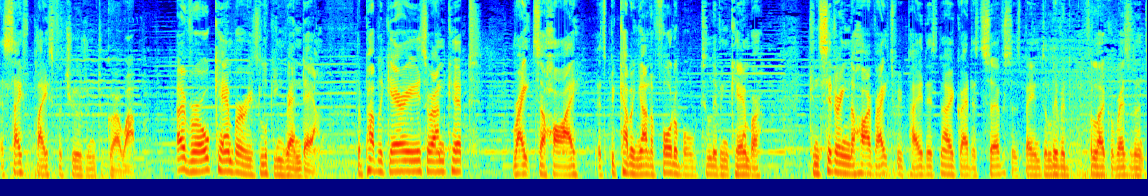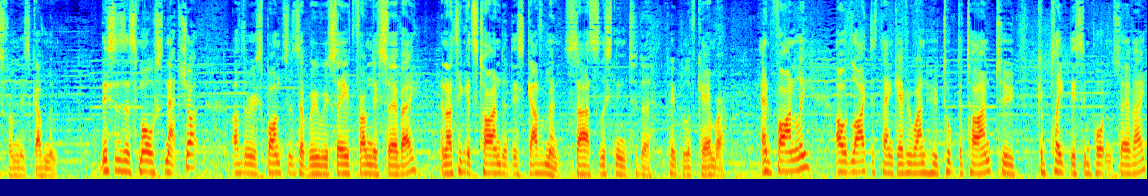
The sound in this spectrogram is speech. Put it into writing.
a safe place for children to grow up. Overall, Canberra is looking run down. The public areas are unkept, rates are high, it's becoming unaffordable to live in Canberra. Considering the high rates we pay, there's no greater services being delivered for local residents from this government. This is a small snapshot of the responses that we received from this survey, and I think it's time that this government starts listening to the people of Canberra. And finally, I would like to thank everyone who took the time to complete this important survey.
